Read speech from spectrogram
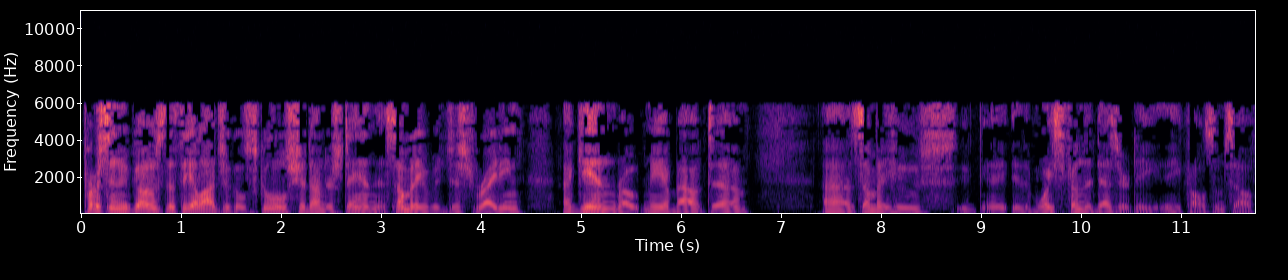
person who goes to theological school should understand this. Somebody was just writing, again, wrote me about uh, uh, somebody who's uh, the voice from the desert. He he calls himself,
